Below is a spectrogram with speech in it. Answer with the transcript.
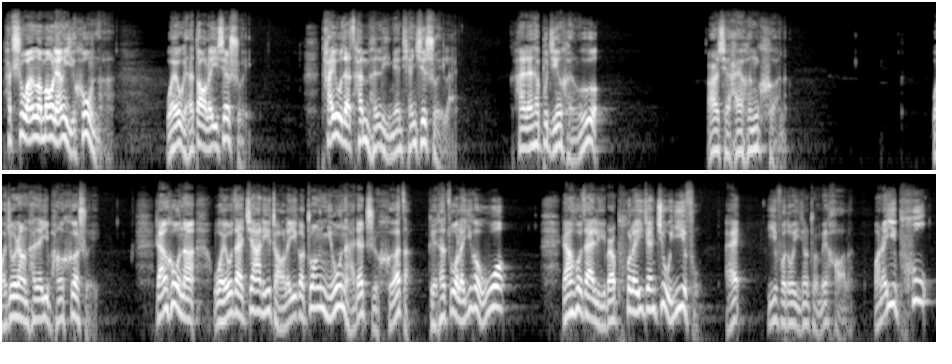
他吃完了猫粮以后呢，我又给他倒了一些水，他又在餐盆里面舔起水来。看来他不仅很饿，而且还很渴呢。我就让他在一旁喝水，然后呢，我又在家里找了一个装牛奶的纸盒子，给他做了一个窝，然后在里边铺了一件旧衣服。哎。衣服都已经准备好了，往那一铺，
